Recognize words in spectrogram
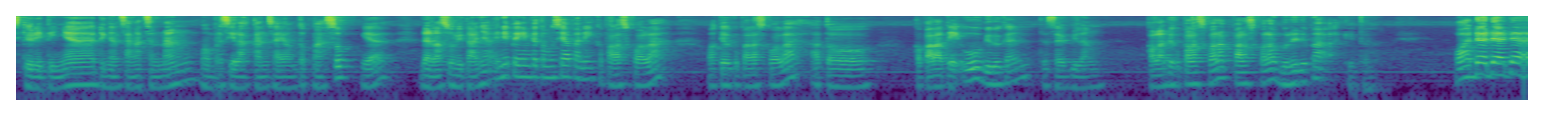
security-nya dengan sangat senang mempersilahkan saya untuk masuk ya dan langsung ditanya ini pengen ketemu siapa nih? Kepala sekolah wakil kepala sekolah atau kepala TU gitu kan? Terus saya bilang kalau ada kepala sekolah kepala sekolah boleh deh pak gitu. Oh ada ada ada.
